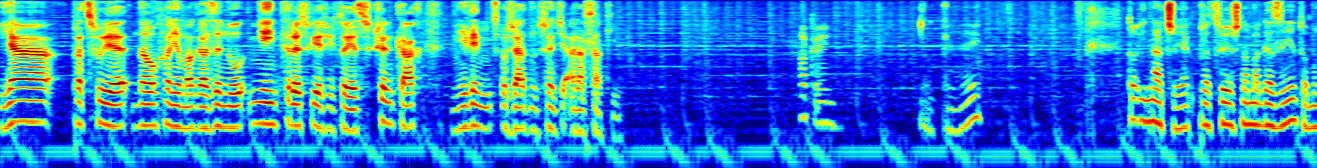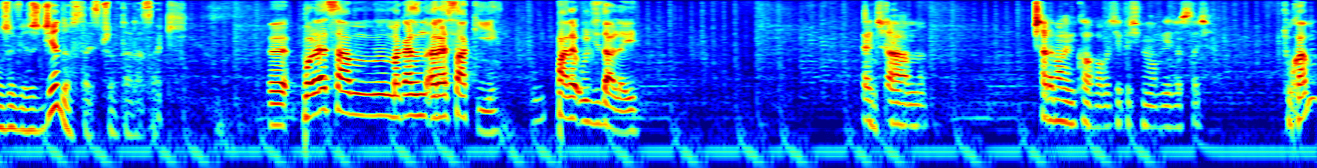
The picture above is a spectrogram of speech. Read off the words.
Ja pracuję na ochronie magazynu, nie interesuję się, co jest w skrzynkach, nie wiem nic o żadnym sprzęcie Arasaki. Okej. Okay. Okej. Okay. To inaczej, jak pracujesz na magazynie, to może wiesz, gdzie dostać sprzęt Arasaki. Yy, polecam magazyn Arasaki. Parę ulic dalej. Trzeba czarnorynkowo, gdzie byśmy mogli dostać. Słucham?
